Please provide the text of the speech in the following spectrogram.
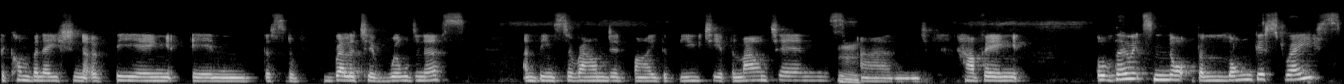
the combination of being in the sort of relative wilderness and being surrounded by the beauty of the mountains Mm. and having, although it's not the longest race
